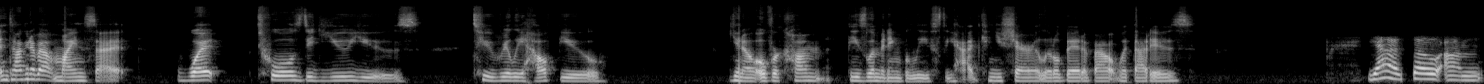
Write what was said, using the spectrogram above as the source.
in talking about mindset, what tools did you use to really help you, you know, overcome these limiting beliefs you had? Can you share a little bit about what that is? Yeah, so um,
